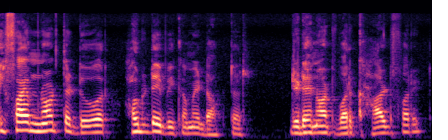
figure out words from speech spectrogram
if I am not the doer, how did I become a doctor? Did I not work hard for it?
